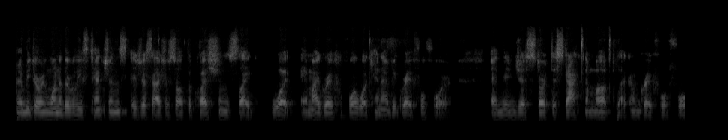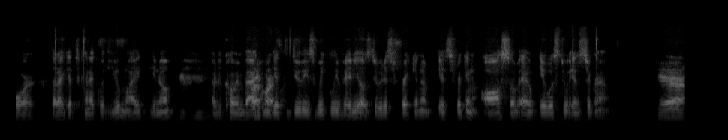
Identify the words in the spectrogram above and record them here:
Maybe during one of the release tensions, is just ask yourself the questions like, what am I grateful for? What can I be grateful for? And then just start to stack them up. Like I'm grateful for that I get to connect with you, Mike. You know, mm-hmm. after coming back, we get to do these weekly videos, dude. It's freaking, it's freaking awesome. And it was through Instagram. Yeah.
